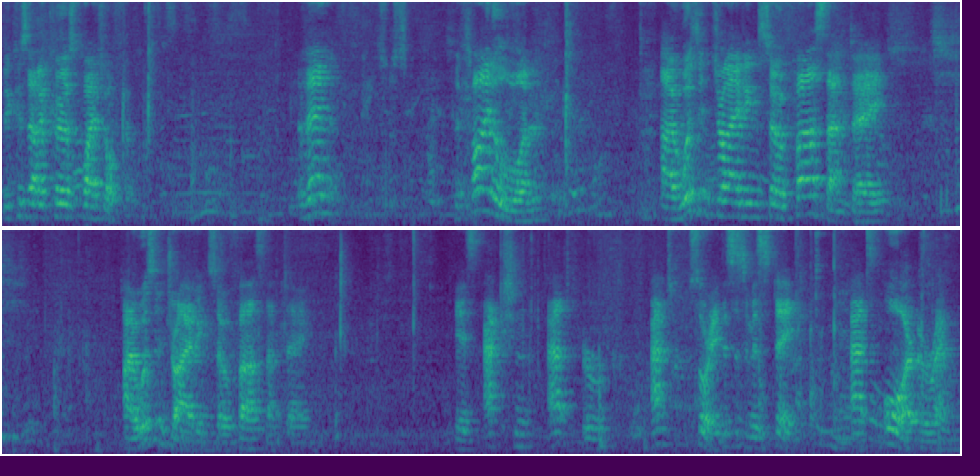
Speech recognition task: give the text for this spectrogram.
because that occurs quite often. Then the final one, I wasn't driving so fast that day. I wasn't driving so fast that day. Is action at or at sorry, this is a mistake. At or around.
